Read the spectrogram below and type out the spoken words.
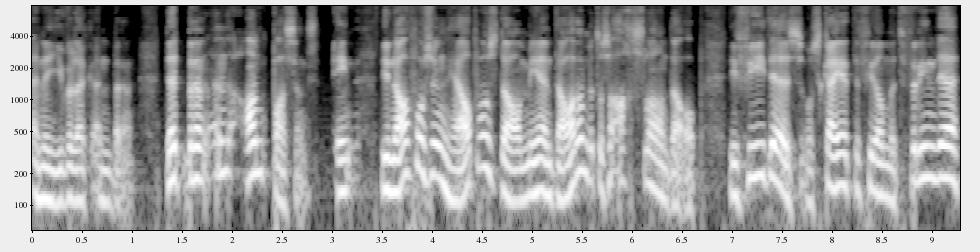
in 'n huwelik inbring. Dit bring in aanpassings en die navorsing help ons daarmee en daarom moet ons agslaan daarop. Die vierde is ons kuier te veel met vriende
